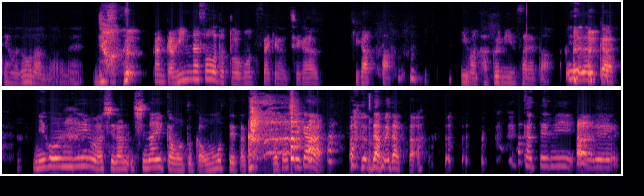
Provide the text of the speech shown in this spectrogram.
でもどうなんだろうね。なんかみんなそうだと思ってたけど違う。違った。今確認された。いや、なんか、日本人は知らん、しないかもとか思ってた。私が ダメだった。勝手に、あれ、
